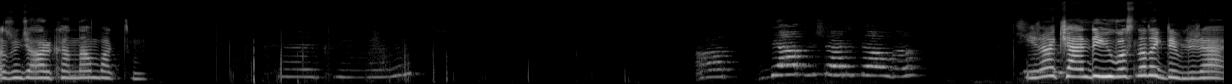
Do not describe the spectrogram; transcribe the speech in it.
Az önce arkandan baktım. 43. Aa, bir 64 de aldı. İran kendi yuvasına da gidebilir ha.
